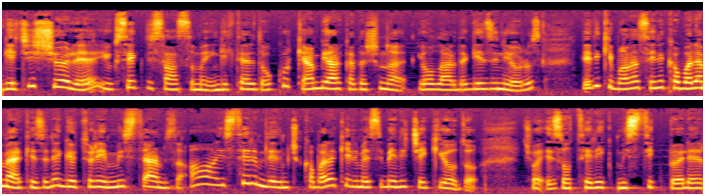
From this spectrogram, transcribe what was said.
Geçiş şöyle yüksek lisansımı İngiltere'de okurken bir arkadaşımla yollarda geziniyoruz. Dedi ki bana seni Kabala merkezine götüreyim mi ister misin? Aa isterim dedim çünkü Kabala kelimesi beni çekiyordu. Çok ezoterik, mistik böyle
